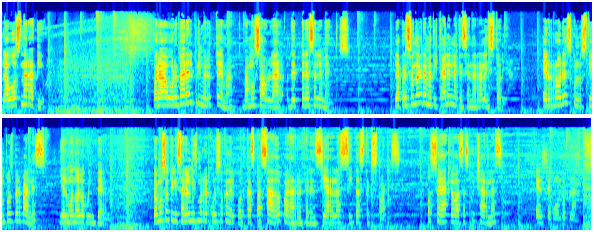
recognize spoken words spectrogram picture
La voz narrativa. Para abordar el primer tema, vamos a hablar de tres elementos. La persona gramatical en la que se narra la historia, errores con los tiempos verbales y el monólogo interno. Vamos a utilizar el mismo recurso que en el podcast pasado para referenciar las citas textuales. O sea que vas a escucharlas en segundo plano.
